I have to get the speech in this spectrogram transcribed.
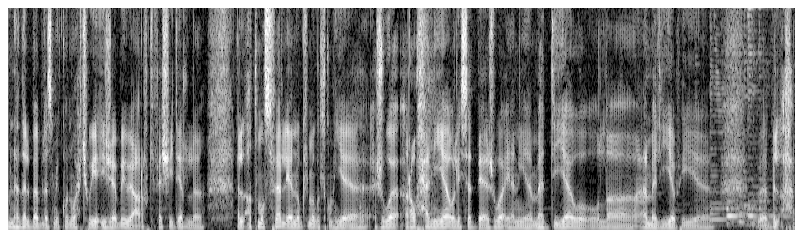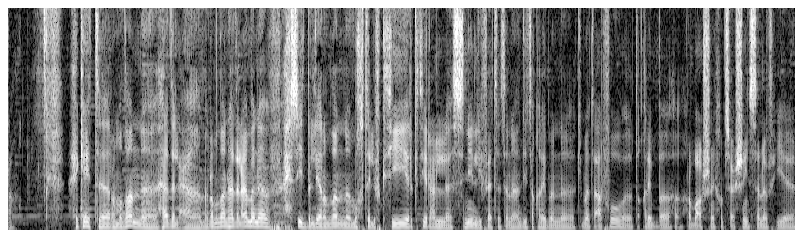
من هذا الباب لازم يكون واحد شوية إيجابي ويعرف كيفاش يدير الأتموسفير لأنه كما قلت لكم هي أجواء روحانية وليست بأجواء يعني مادية والله عملية في بالأحرى. حكاية رمضان هذا العام. رمضان هذا العام أنا حسيت باللي رمضان مختلف كثير كثير على السنين اللي فاتت. أنا عندي تقريبا كما تعرفوا تقريبا 24 25 سنة في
